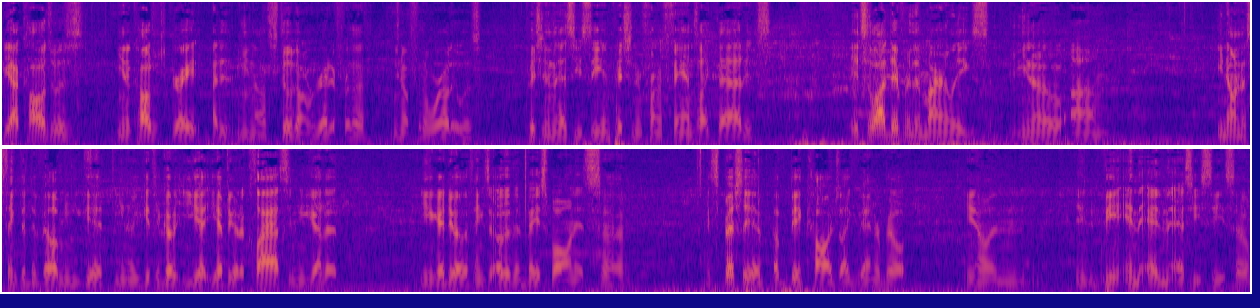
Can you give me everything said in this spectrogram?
Yeah, college was you know, college was great. I didn't, you know, still don't regret it for the, you know, for the world. It was pitching in the SEC and pitching in front of fans like that. It's, it's a lot different than minor leagues. You know, um, you know, I just think the development you get, you know, you get to go, to, you, you have to go to class and you got to, you got to do other things other than baseball, and it's, uh, especially a, a big college like Vanderbilt, you know, and in, in, in the SEC. So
